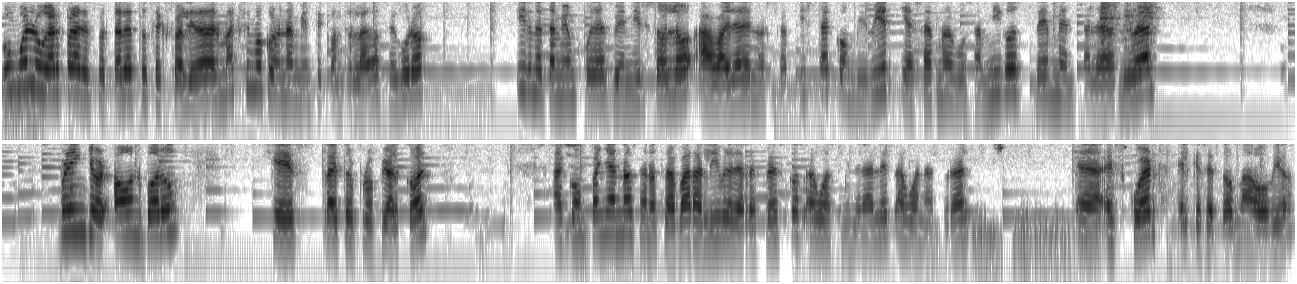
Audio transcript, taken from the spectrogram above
un buen lugar para disfrutar de tu sexualidad al máximo con un ambiente controlado, seguro y donde también puedes venir solo a bailar en nuestra pista, convivir y hacer nuevos amigos de mentalidad liberal. Bring your own bottle, que es trae tu propio alcohol. Acompáñanos a nuestra barra libre de refrescos, aguas minerales, agua natural, eh, squirt, el que se toma, obvio.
